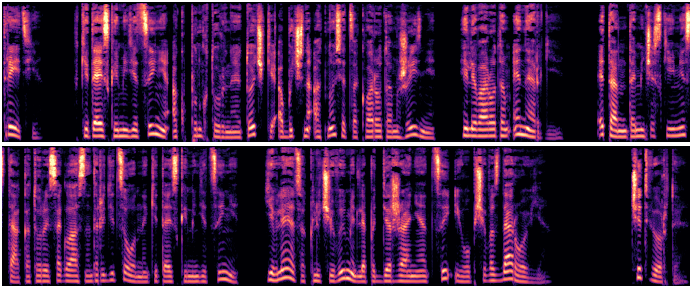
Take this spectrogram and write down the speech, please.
Третье. В китайской медицине акупунктурные точки обычно относятся к воротам жизни или воротам энергии. Это анатомические места, которые, согласно традиционной китайской медицине, являются ключевыми для поддержания ЦИ и общего здоровья. Четвертое.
